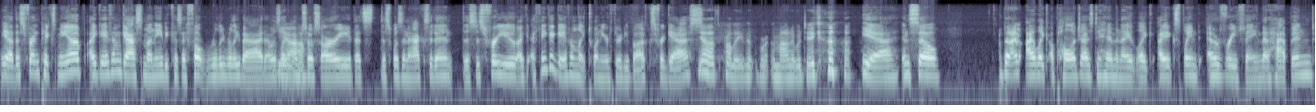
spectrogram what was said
yeah this friend picks me up. I gave him gas money because i felt really really bad. I was like Yeah. i'm so sorry. That's this was an accident. This is for you. I, I think i gave him like 20 or 30 bucks for gas. Yeah, that's probably the amount it would take. Yeah, and so, but I I like apologized to him, and I like I explained everything that happened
